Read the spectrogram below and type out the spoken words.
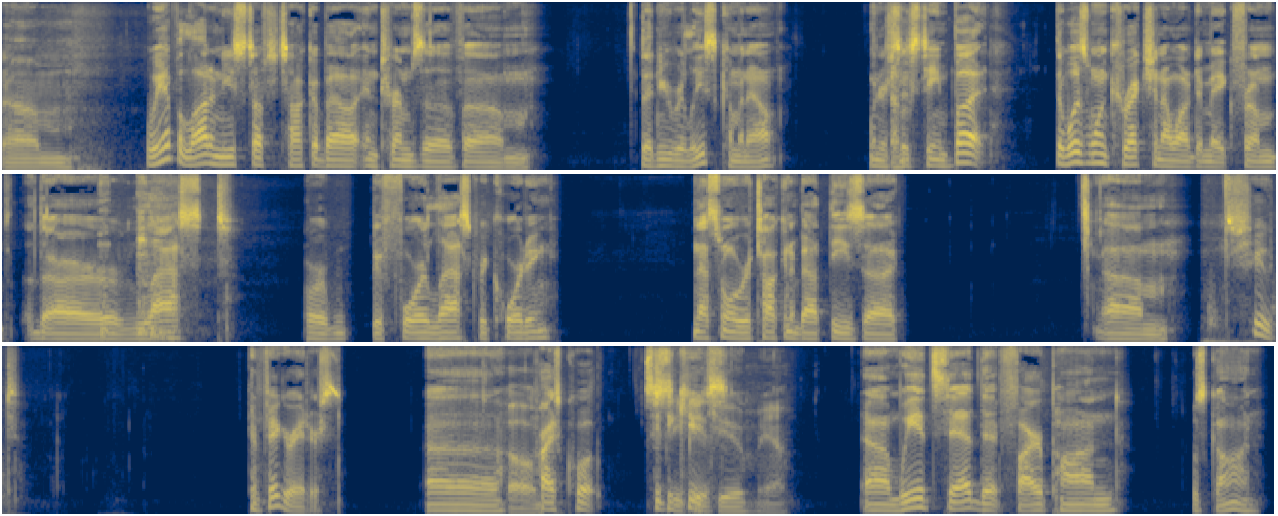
Um, We have a lot of new stuff to talk about in terms of um, the new release coming out, Winter 16. But there was one correction I wanted to make from our last or before last recording. And that's when we were talking about these, uh, um, shoot, configurators, uh, Oh. price quote, CPQs. CPQ, yeah. Um, we had said that Firepond was gone.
